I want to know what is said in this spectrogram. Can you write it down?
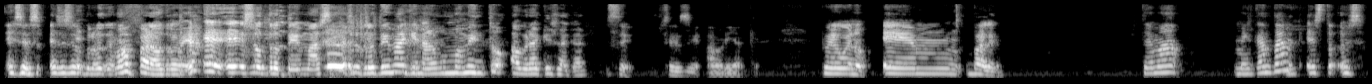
ese es, ese es otro tema para otro día. e- es otro tema, sí. Es otro tema que en algún momento habrá que sacar. Sí, sí, sí, habría que. Pero bueno, em, vale. Tema, me encantan esto, es,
